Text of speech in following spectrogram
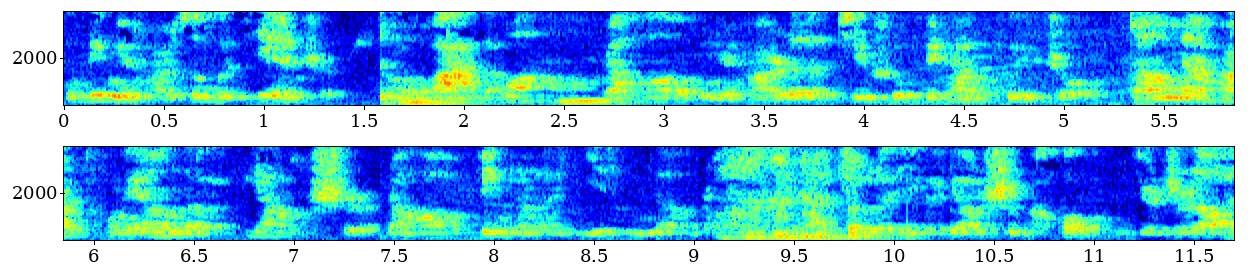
我给女孩做过戒指，自己画的。哇，然后女孩的金属非常贵重，然后男孩同样的样式，然后变成了银的，然后给他做了一个钥匙扣，你就知道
